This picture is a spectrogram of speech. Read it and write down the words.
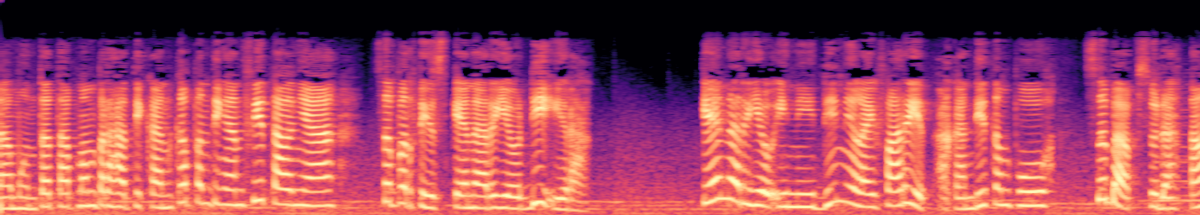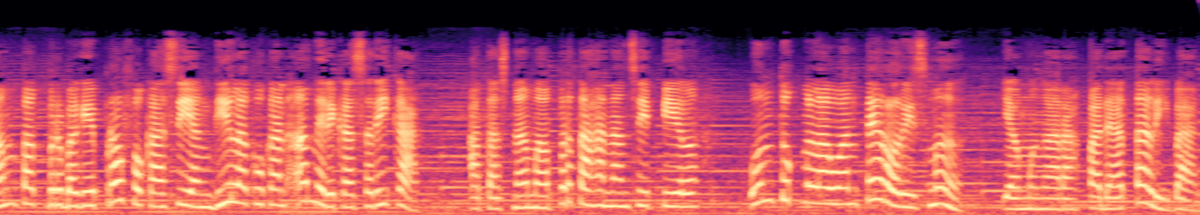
namun tetap memperhatikan kepentingan vitalnya seperti skenario di Irak. Skenario ini dinilai Farid akan ditempuh sebab sudah tampak berbagai provokasi yang dilakukan Amerika Serikat atas nama pertahanan sipil untuk melawan terorisme yang mengarah pada Taliban.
